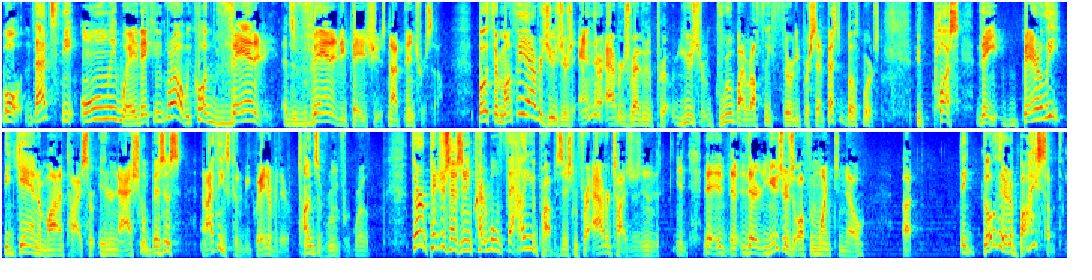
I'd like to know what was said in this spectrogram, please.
well, that's the only way they can grow. We call it vanity. It's vanity page views, not Pinterest, though. Both their monthly average users and their average revenue per user grew by roughly 30%. Best of both worlds. Plus, they barely began to monetize their international business, and I think it's going to be great over there. Tons of room for growth. Third, Pinterest has an incredible value proposition for advertisers. Their users often want to know uh, they go there to buy something.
